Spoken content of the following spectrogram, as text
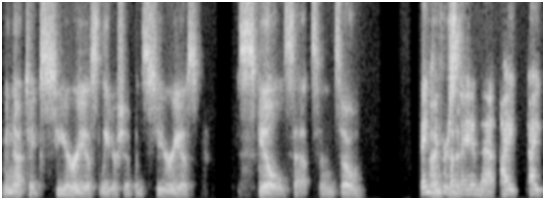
mean, that takes serious leadership and serious skill sets. And so, thank you I'm for saying of, that. I I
